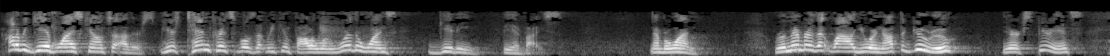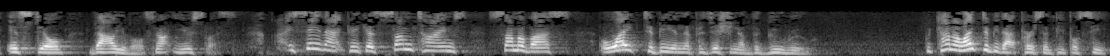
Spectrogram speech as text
how do we give wise counsel to others? Here's 10 principles that we can follow when we're the ones giving the advice. Number one, remember that while you are not the guru, your experience is still valuable. It's not useless. I say that because sometimes some of us like to be in the position of the guru. We kind of like to be that person people seek.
